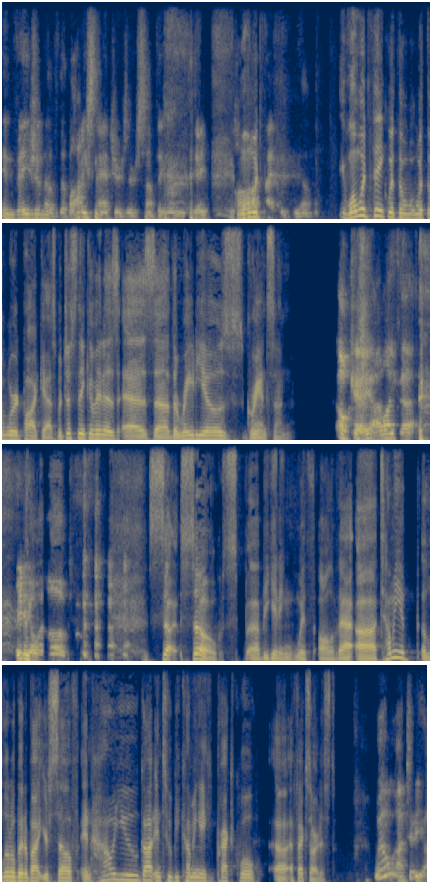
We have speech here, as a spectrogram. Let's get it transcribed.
invasion of the body snatchers or something. When you say One would- you know. One would think with the with the word podcast, but just think of it as as uh, the radio's grandson. Okay, I like that. Radio I love. So, so uh, beginning with all of that, uh, tell me a, a little bit about yourself and how you got into becoming a practical uh, effects artist. Well, I tell you,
